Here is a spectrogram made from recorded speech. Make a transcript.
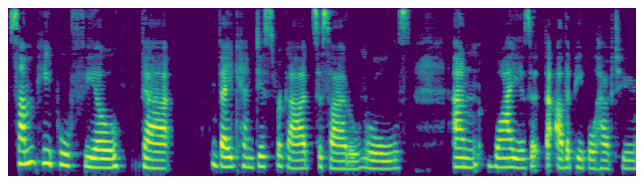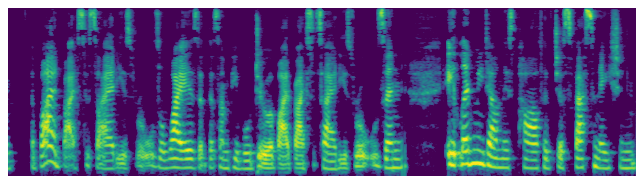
some people feel that they can disregard societal rules And why is it that other people have to abide by society's rules? Or why is it that some people do abide by society's rules? And it led me down this path of just fascination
